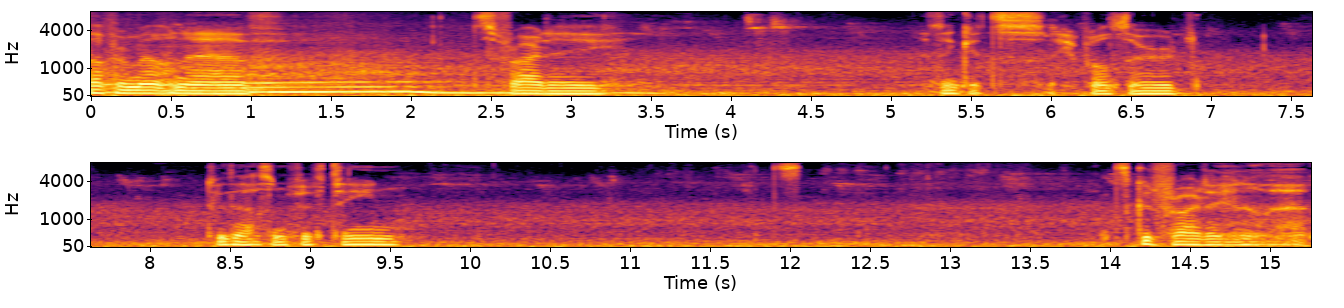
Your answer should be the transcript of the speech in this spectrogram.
Upper Mountain Ave. It's Friday. I think it's April 3rd, 2015. It's, it's Good Friday, I know that.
